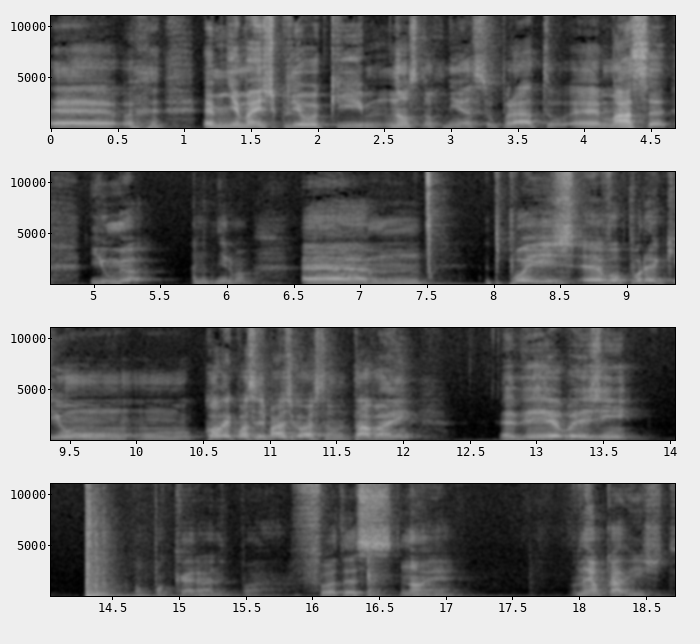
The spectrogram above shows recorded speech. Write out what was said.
uh, a minha mãe escolheu aqui, não se não conhece o prato, uh, massa. E o meu. Ah, não tinha irmão. Um, depois uh, vou pôr aqui um, um, Qual é que vocês mais gostam? Está bem? Adeus, beijinho. Oh, para o caralho, pá. Foda-se. Não é? Não é um bocado isto.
